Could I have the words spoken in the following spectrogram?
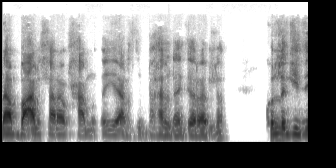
ናብ ባዕልካ ረብሓ ምቕያር ዝበሃል ነገር ኣሎ ኩሉ ግዜ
